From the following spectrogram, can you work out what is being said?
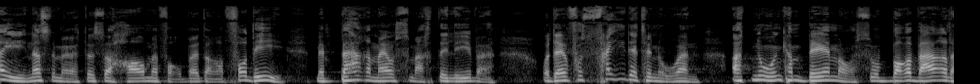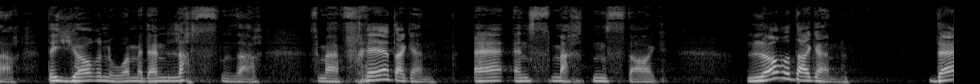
eneste møte så har vi forbedere fordi vi bærer med oss smerte i livet. Og det å få si det til noen, at noen kan be med oss og bare være der, det gjør noe med den lasten der som er fredagen. er en smertens dag. Lørdagen, det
